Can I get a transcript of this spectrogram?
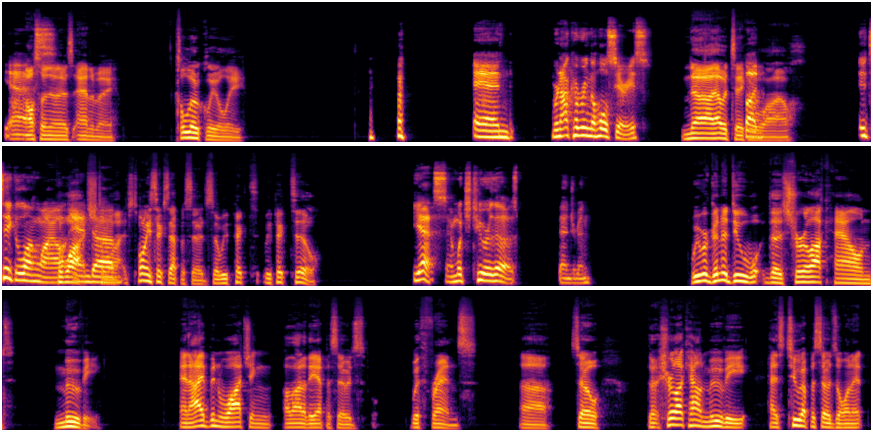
Yes. also known as anime, colloquially. and we're not covering the whole series. No, that would take a while It'd take a long while. to watch. and, to uh, watch. It's 26 episodes, so we picked we picked two. Yes, and which two are those, Benjamin? we were gonna do the Sherlock Hound movie, and I've been watching a lot of the episodes with friends. Uh, so the Sherlock Hound movie has two episodes on it.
